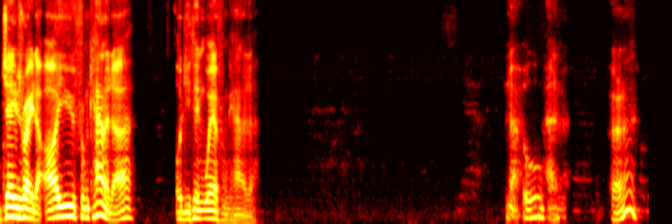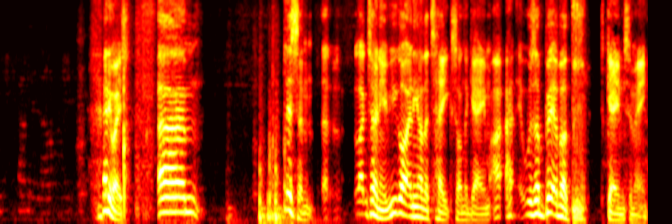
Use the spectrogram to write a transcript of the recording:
James Raider? Are you from Canada, or do you think we're from Canada? No. Ooh. I don't know. I don't know. Anyways, um, listen, like Tony, have you got any other takes on the game? I, I, it was a bit of a game to me.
